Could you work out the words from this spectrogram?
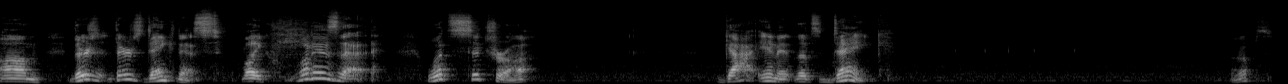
Um, there's there's dankness. Like, what is that? What citra got in it that's dank? Oops,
